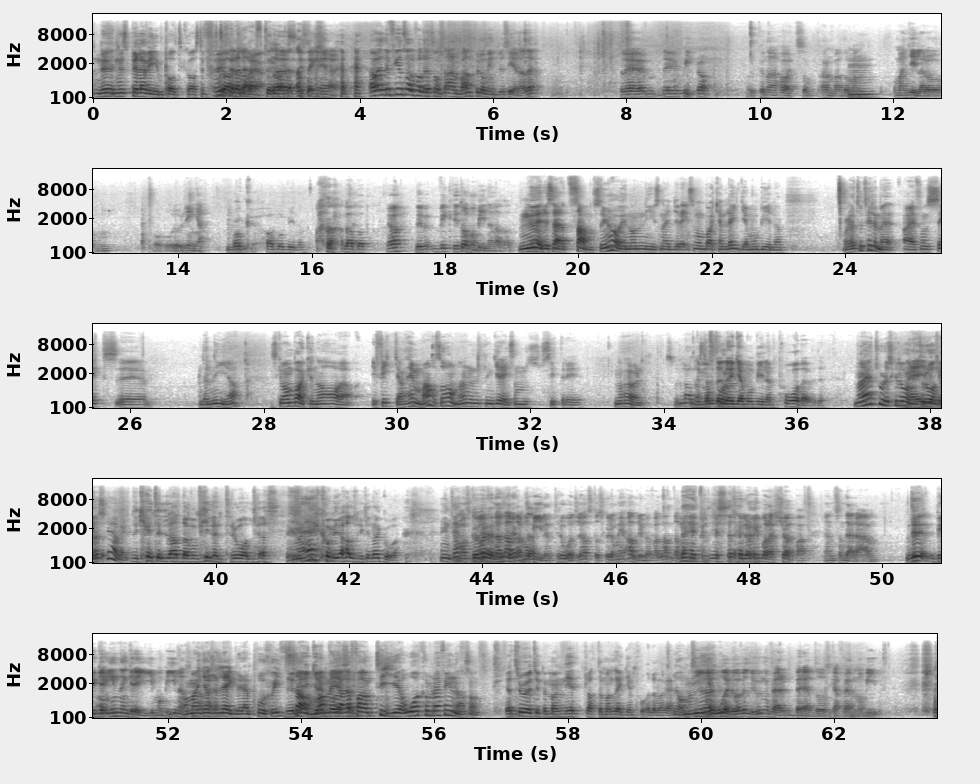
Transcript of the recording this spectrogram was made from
Nu, nu spelar vi in podcast. Du får ta det där bara. efter. Vi stänger ner här. Ja, men det finns i alla fall ett sånt armband för de intresserade. Så det är, det är ju skitbra att kunna ha ett sånt armband om man, Mm. om man gillar att, att, att ringa. Och ha mobilen laddad. Ja, det är viktigt att ha mobilen laddad. Nu är det så här att Samsung har ju någon ny sån här grej som man bara kan lägga i mobilen. Och jag tror till och med iPhone 6, eh, den nya, ska man bara kunna ha i fickan hemma och så har man en liten grej som sitter i något hörn. Så laddas Du måste telefonen. lägga mobilen på där vet du. Nej, jag tror det skulle vara Nej, någon du kan trådlös inte- jävel. Du kan ju inte ladda mobilen trådlös. Nej. Det kommer ju aldrig kunna gå. Inte? Om man skulle kunna ladda mobilen trådlöst då skulle man ju aldrig behöva ladda Nej, mobilen. precis. Då skulle de ju bara köpa en sån där... um, Du- bygga in en grej i mobilen. Om som man kanske lägger den på Du skitsamma, lägger den på men i alla fall om tio år kommer det finnas sånt. Jag tror det är typ en magnetplatta man lägger den på eller vad det är. Ja, Om men tio nu- år, då är väl du ungefär beredd att skaffa en mobil?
